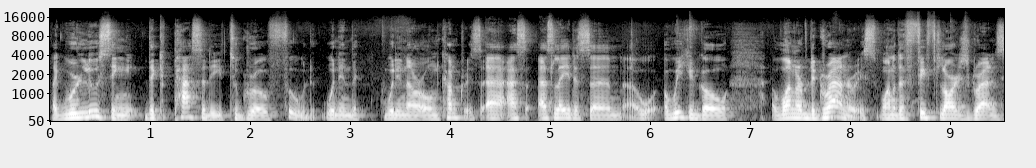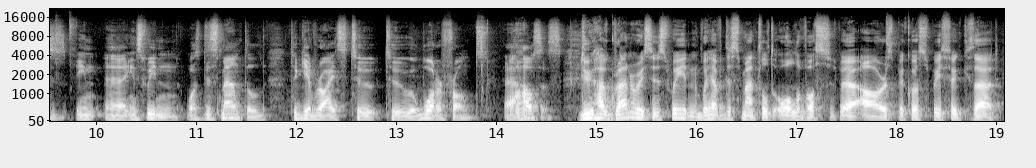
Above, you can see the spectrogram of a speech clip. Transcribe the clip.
Like we're losing the capacity to grow food within the within our own countries. Uh, as as late as um, a, week ago, one of the granaries, one of the fifth largest granaries in uh, in Sweden, was dismantled to give rise to to waterfront uh, houses. Do you have granaries in Sweden? We have dismantled all of us uh, ours because we think that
